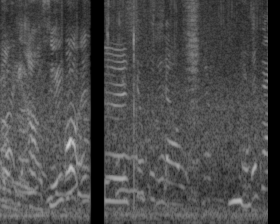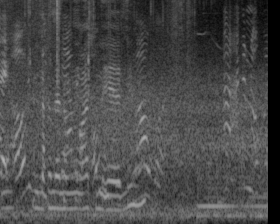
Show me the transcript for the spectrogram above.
for Okay, you. ah, see? Oh, and super sour. Look at it. Oh, Ang laki na ng aso ni Erlyn. sour. Ah, I can open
